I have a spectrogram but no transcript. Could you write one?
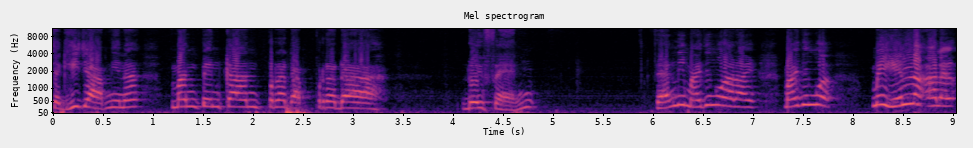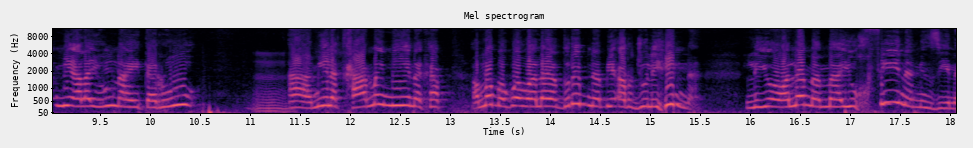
จากฮิญาบนี่นะ มันเป็นการประดับประดาโดยแฝง แฝงนี่หมายถึงว่าอะไร หมายถึงว่าไม่เห็นละอะไรมีอะไรอยู่ข้างในแต่รู้อ่ามีหลักฐานไม่มีนะครับอัลลอฮ์บอกว่าเวลาดริบนบีอัรจุลิฮินนะลิยอัลมะมายุคฟีนะมินซีน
